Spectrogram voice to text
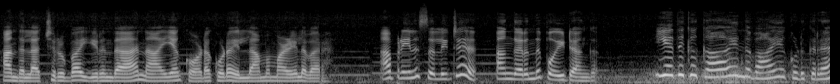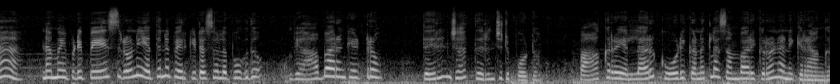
அந்த லட்ச ரூபாய் இருந்தா நான் ஏன் கொடை கூட இல்லாம மழையில வரேன்? அப்படின்னு சொல்லிட்டு அங்கேருந்து போயிட்டாங்க. எதுக்குக்கா இந்த வாயை கொடுக்குற? நம்ம இப்படி பேசுறோம்னு எத்தனை பேர்கிட்ட சொல்ல போகுதோ? வியாபாரம் கெட்டுறோம். தெரிஞ்சா தெரிஞ்சுட்டு போட்டோம். பார்க்குற எல்லாரும் கோடிக்கணக்கில் சம்பாதிக்கிறோம்னு நினைக்கிறாங்க.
